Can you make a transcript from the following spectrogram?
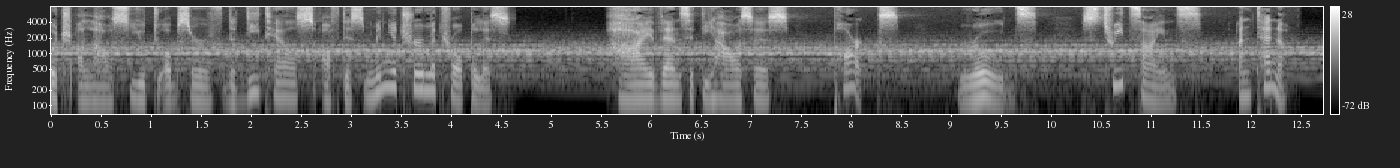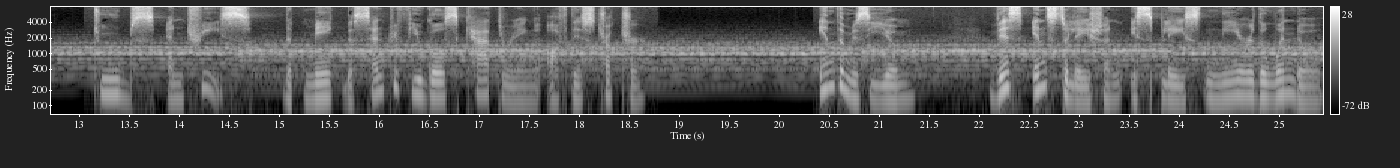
which allows you to observe the details of this miniature metropolis high density houses, parks, roads, street signs, antenna, tubes, and trees that make the centrifugal scattering of this structure. In the museum, this installation is placed near the window,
